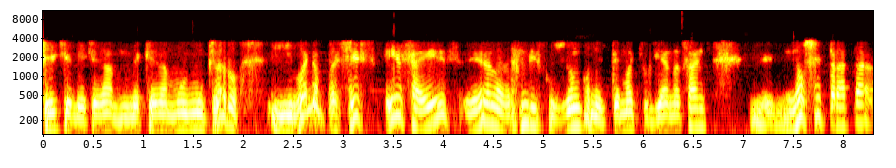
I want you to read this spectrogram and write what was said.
Sí, que me queda, me queda muy, muy claro. Y bueno, pues es, esa es, era la gran discusión con el tema Juliana Sánchez. Eh, no se trata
